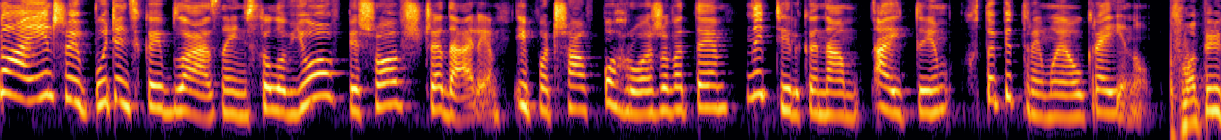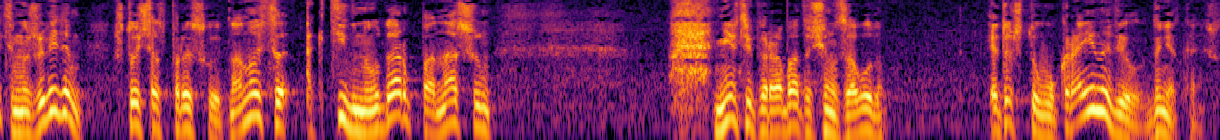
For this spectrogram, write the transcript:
Ну а інший путінський блазнень Соловйов пішов ще далі і почав погрожувати не тільки нам, а й тим, хто підтримує Україну. Смотрите, мы же видим, что сейчас происходит. Наносится активный удар по нашим нефтеперерабатывающим заводам. Это что, Украина делает? Да нет, конечно.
